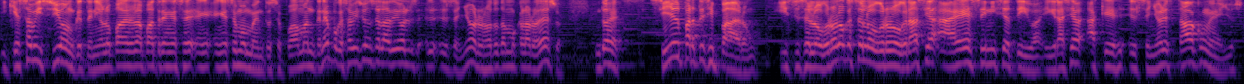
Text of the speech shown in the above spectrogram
y que esa visión que tenían los padres de la patria en ese, en, ese momento se pueda mantener, porque esa visión se la dio el, Señor, nosotros estamos claros de eso. Entonces, si ellos participaron y si se logró lo que se logró gracias a esa iniciativa y gracias a que el Señor estaba con ellos,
